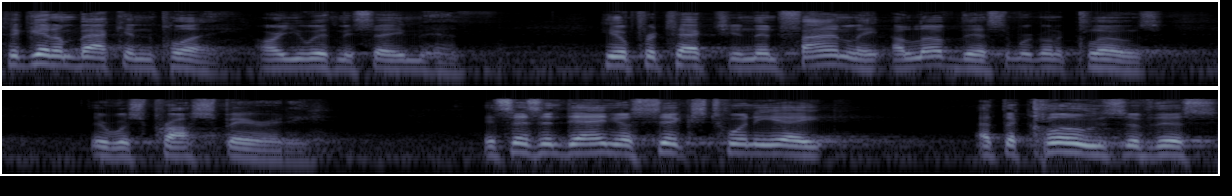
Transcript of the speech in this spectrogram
to get them back in play. Are you with me? Say amen. He'll protect you. And then finally, I love this, and we're going to close. There was prosperity. It says in Daniel 6 28, at the close of this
